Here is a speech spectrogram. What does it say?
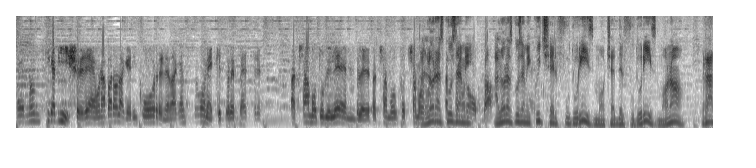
Eh, non si capisce, cioè, è una parola che ricorre nella canzone e che dovrebbe essere facciamo Tuli Lemble, facciamo, facciamo Allora facciamo scusami, roba. allora scusami, qui c'è il futurismo, c'è del futurismo, no? Tra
